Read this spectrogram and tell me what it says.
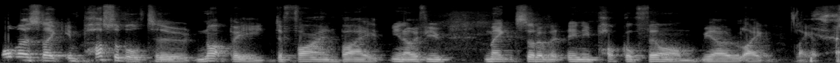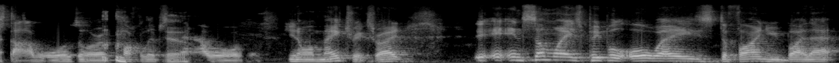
Almost like impossible to not be defined by, you know, if you make sort of an epochal film, you know, like like a Star Wars or Apocalypse Yeah. Now or, you know, a Matrix, right? In some ways, people always define you by that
